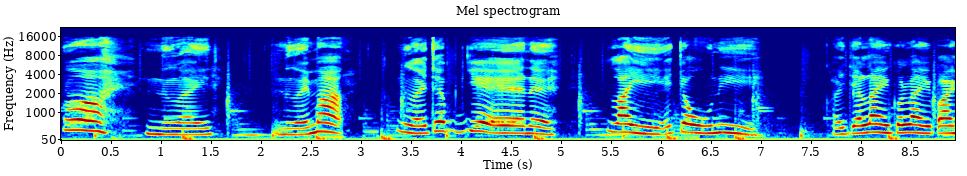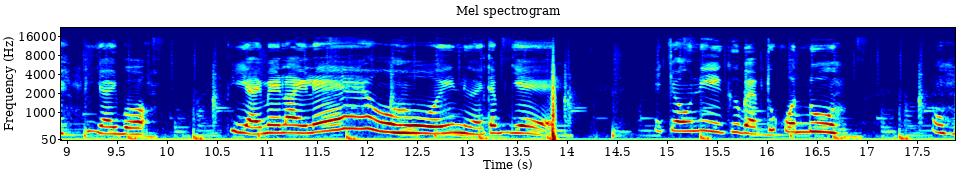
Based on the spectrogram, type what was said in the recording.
โอ้ยเหนื่อย เหนื่อยมาก เหนื่อยแทบแย่เลยไล่ไอ้เจ้านี่ ใครจะไล่ก็ไล่ไป พี่ใหญ่บอก ใหญ่ไม่ไล่แล้วโอ้โหเหนื่อยแทบแย่ไอ้เจ้านี่คือแบบทุกคนดู โอ้โห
